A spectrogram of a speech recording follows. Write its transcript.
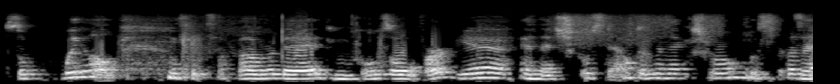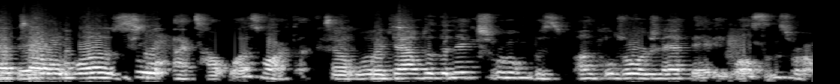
So we all gets up out of bed and goes over, Yeah, and then she goes down to the next room. Was but that's how it was. So that's how it was, Martha. That's how it Went down to the next room was Uncle George and Aunt Betty Wilson's room,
